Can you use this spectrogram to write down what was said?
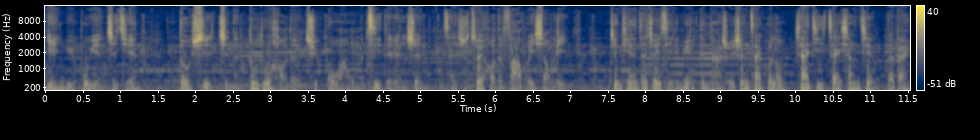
演与不演之间，都是只能嘟嘟好的去过完我们自己的人生，才是最好的发挥效力。今天在这一集里面跟大家说一声再会喽，下一集再相见，拜拜。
